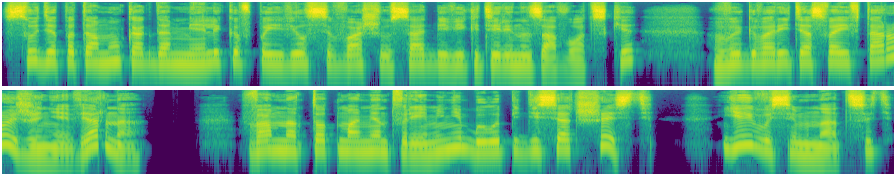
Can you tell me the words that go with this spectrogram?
Судя по тому, когда Меликов появился в вашей усадьбе в Екатеринозаводске, вы говорите о своей второй жене, верно? Вам на тот момент времени было 56, ей 18,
